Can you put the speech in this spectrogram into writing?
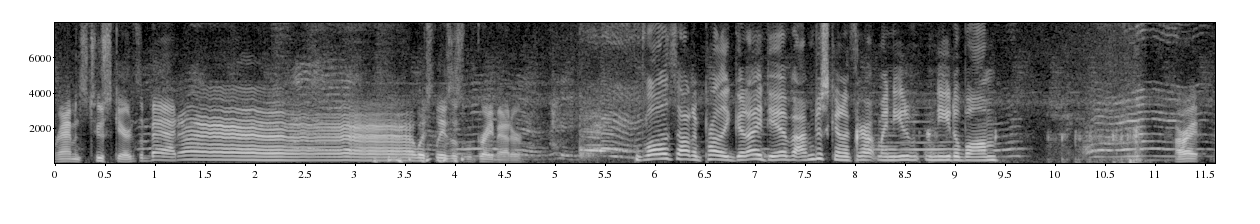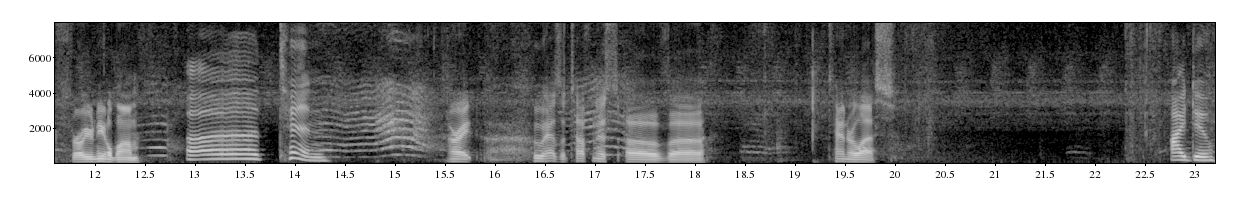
Ramen's too scared. It's a bat. Ah, which leaves us with grey matter. Well, it's not a probably good idea, but I'm just gonna throw out my needle needle bomb. All right. Throw your needle bomb. Uh, ten. All right. Who has a toughness of uh, 10 or less? I do.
